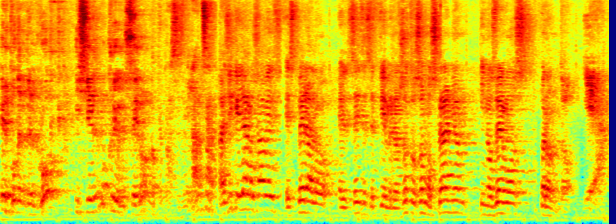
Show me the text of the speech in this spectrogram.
El poder del rock. Y si eres cero, no te pases de lanza. Así que ya lo sabes, espéralo el 6 de septiembre. Nosotros somos Cranion y nos vemos pronto. Yeah.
